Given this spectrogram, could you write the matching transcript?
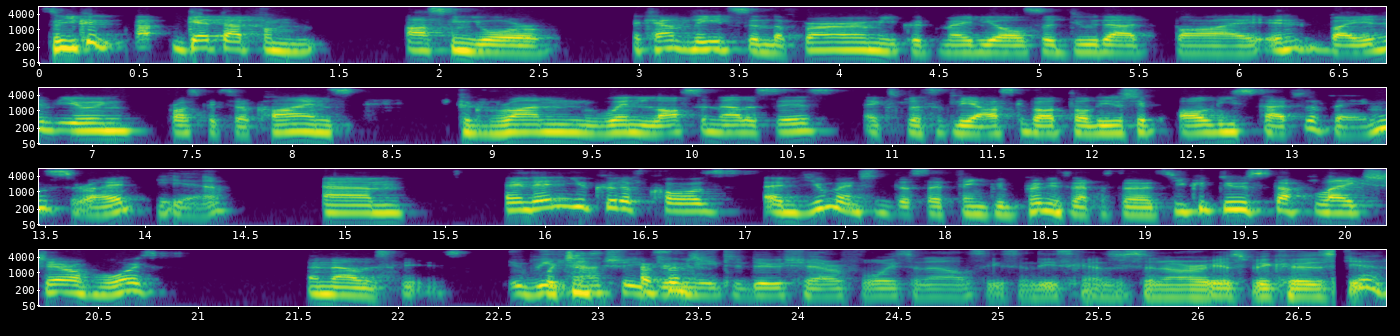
So you could uh, get that from asking your account leads in the firm. You could maybe also do that by in, by interviewing prospects or clients. You could run win loss analysis, explicitly ask about thought leadership, all these types of things, right? Yeah. Um, and then you could, of course, and you mentioned this, I think, in previous episodes, you could do stuff like share of voice analyses. We actually do need to do share of voice analyses in these kinds of scenarios because, yeah.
